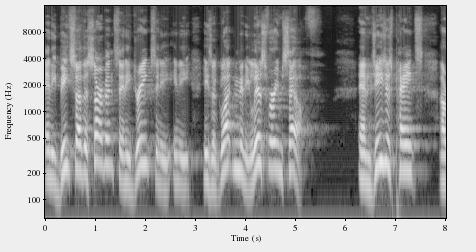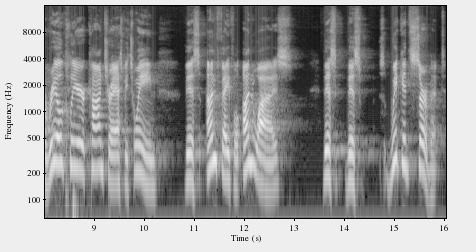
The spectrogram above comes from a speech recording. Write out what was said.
And he beats other servants, and he drinks, and, he, and he, he's a glutton, and he lives for himself. And Jesus paints a real clear contrast between this unfaithful, unwise, this, this wicked servant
